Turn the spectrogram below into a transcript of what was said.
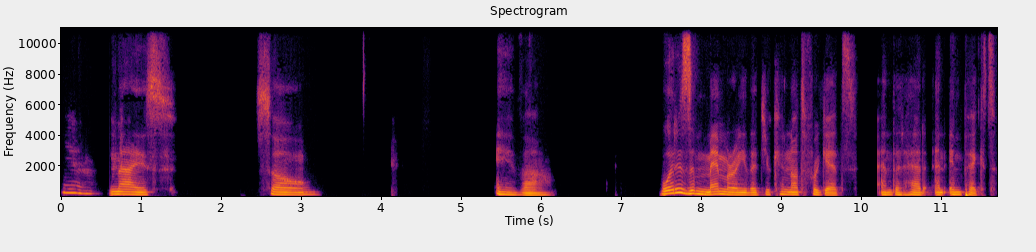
Yeah. Nice. So, Eva, what is a memory that you cannot forget and that had an impact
